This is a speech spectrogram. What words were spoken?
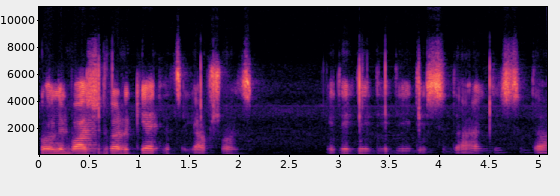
Коли не бачу дві ракетниці, я в шоці. Іди, іди, іди, іди, іди сюди, іди сюди.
